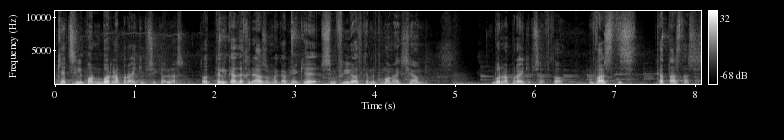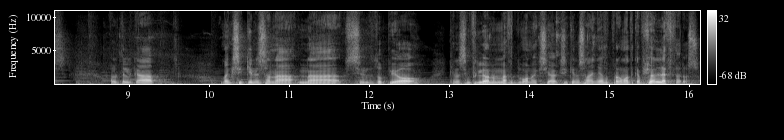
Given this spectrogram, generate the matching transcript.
Και έτσι λοιπόν μπορεί να προέκυψε κιόλας ότι τελικά δεν χρειάζομαι κάποιον και συμφιλιώθηκα με τη μοναξιά μου. Μπορεί να προέκυψε αυτό βάσει της κατάστασης. Αλλά τελικά, όταν ξεκίνησα να, να συνειδητοποιώ και να συμφιλιώνομαι με αυτή τη μοναξιά, ξεκίνησα να νιώθω πραγματικά πιο ελεύθερος.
